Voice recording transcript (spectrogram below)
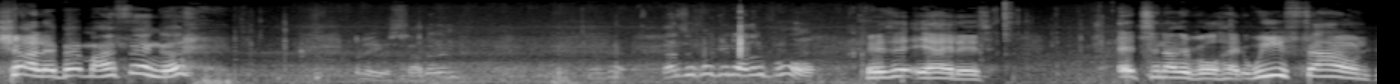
Charlie bit my finger. What are you, Southern? That's a fucking other bull. Is it? Yeah, it is. It's another bullhead. We found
